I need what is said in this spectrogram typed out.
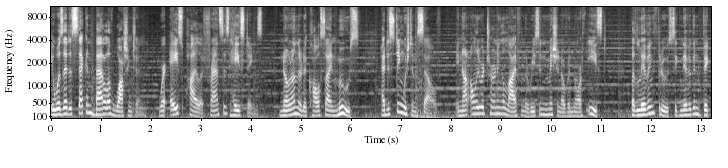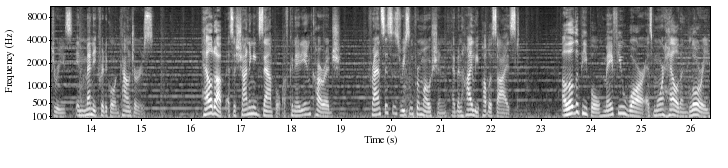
It was at the Second Battle of Washington where ace pilot Francis Hastings, known under the call sign Moose, had distinguished himself in not only returning alive from the recent mission over Northeast, but living through significant victories in many critical encounters. Held up as a shining example of Canadian courage, Francis's recent promotion had been highly publicized. Although the people may view war as more hell than glory,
